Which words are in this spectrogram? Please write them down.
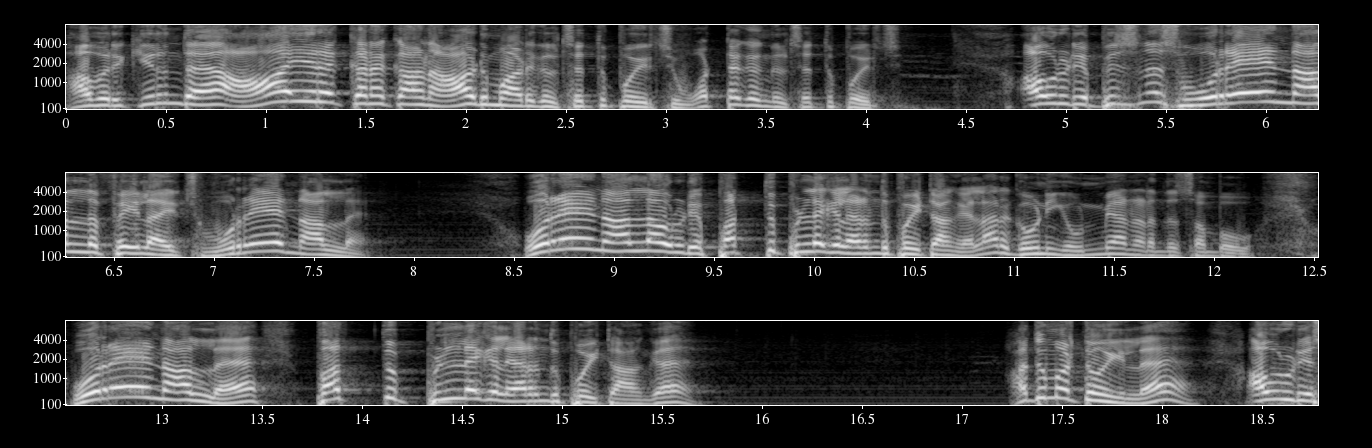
அவருக்கு இருந்த ஆயிரக்கணக்கான ஆடு மாடுகள் செத்து போயிடுச்சு ஒட்டகங்கள் செத்து போயிடுச்சு அவருடைய பிஸ்னஸ் ஒரே நாளில் ஃபெயில் ஆயிடுச்சு ஒரே நாளில். ஒரே நாளில் அவருடைய பத்து பிள்ளைகள் இறந்து போயிட்டாங்க. எல்லாரும் கவனிங்க உண்மையாக நடந்த சம்பவம். ஒரே நாளில் பத்து பிள்ளைகள் இறந்து போயிட்டாங்க. அது மட்டும் இல்லை அவருடைய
